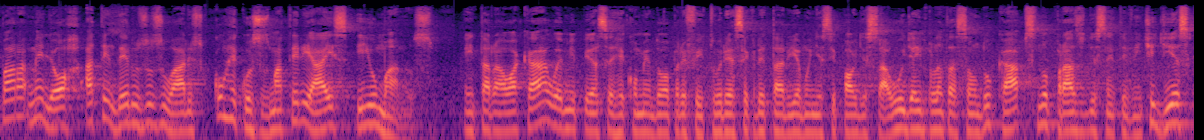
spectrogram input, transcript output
para melhor atender os usuários com recursos materiais e humanos. Em Tarauacá, o MPAC recomendou à Prefeitura e à Secretaria Municipal de Saúde a implantação do CAPS no prazo de 120 dias,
